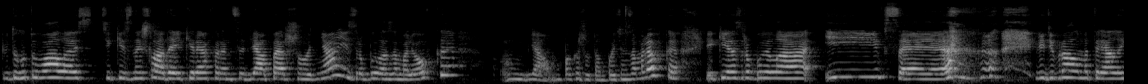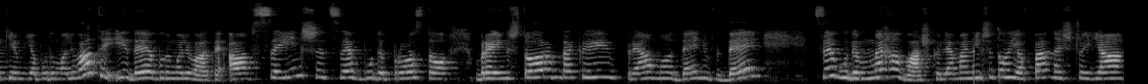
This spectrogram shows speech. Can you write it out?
підготувалась, тільки знайшла деякі референси для першого дня і зробила замальовки. Я вам покажу там потім замальовки, які я зробила, і все. Відібрала матеріали, яким я буду малювати, і де я буду малювати. А все інше це буде просто брейншторм такий, прямо день в день. Це буде мега важко для мене. Більше того, я впевнена, що я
